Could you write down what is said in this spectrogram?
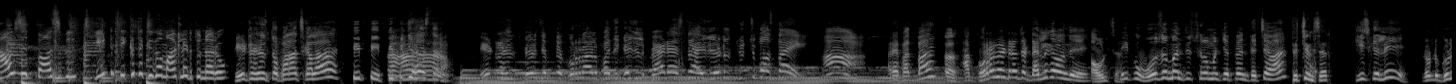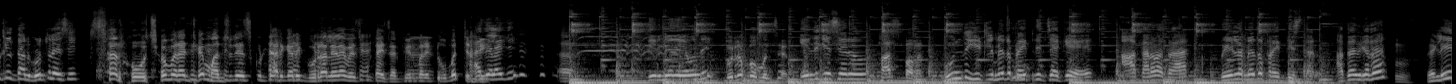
హౌస్ ఇట్ పాసిబుల్ ఏంటి తిక్క తిక్కగా మాట్లాడుతున్నారు? పీటర్ హిల్స్తో పరాచు కలా పిప్పి పిప్పి చేస్తాను పీటర్ హిల్స్ పేరు చెప్తే గుర్రాలు పది కేజీలు పేడేస్తే ఐదు లీటర్లు చుచ్చిపోస్తాయి. అరే పద్మ ఆ. గుర్రం ఏంటంటే డల్గా ఉంది. అవును సార్. నీకు ఓజోమని తీసుకురామని చెప్పాను తెచ్చావా? తెచ్చండి సార్. తీసుకెళ్ళి రెండు గుడికలు దాని గొంతులేసి. సార్ హోచోమని అంటే మనుషులు వేసుకుంటారు కానీ గుర్రాలు ఎలా వేసుకుంటాయి సార్? మీరు మరి టూ మచ్ అది ఎలాగి? దీని మీద ఏముంది? గుర్రం బొమ్మను సార్. ఎందుకు వేశారు? Horse power. ముందు వీటి మీద ప్రయత్నించాకే ఆ తర్వాత వీళ్ళ మీద ప్రయత్నిస్తారు. అర్థమైంది కదా? వెళ్ళి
